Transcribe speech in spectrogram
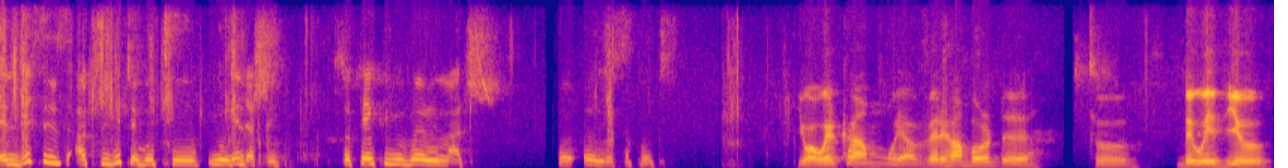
And this is attributable to your leadership. So thank you very much for all your support. You are welcome. We are very humbled uh, to be with you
